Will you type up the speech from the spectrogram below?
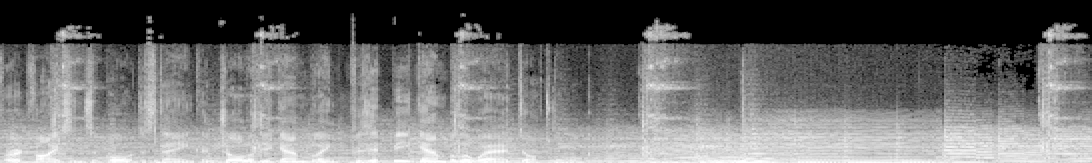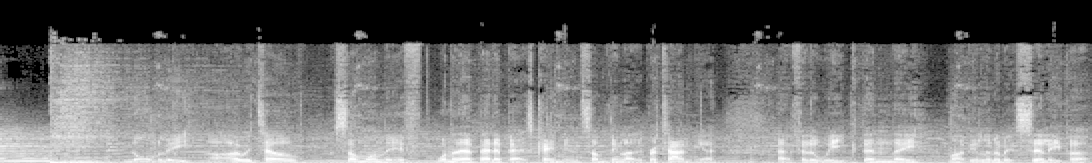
For advice and support to stay in control of your gambling, visit begambleaware.org. Normally, I would tell someone that if one of their better bets came in something like the Britannia uh, for the week, then they might be a little bit silly, but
